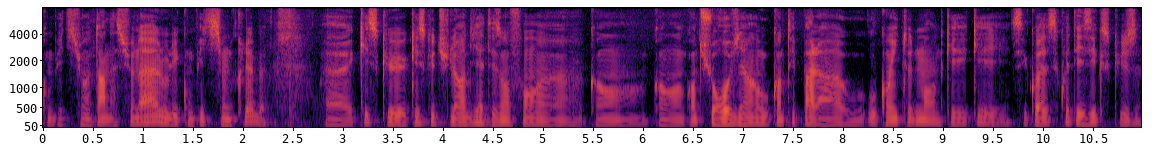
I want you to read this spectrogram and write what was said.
compétitions internationales ou les compétitions de club. qu'est-ce, que, qu'est-ce que tu leur dis à tes enfants quand, quand, quand, tu reviens ou quand tu n'es pas là ou, quand ils te demandent? C'est quoi, c'est quoi tes excuses?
